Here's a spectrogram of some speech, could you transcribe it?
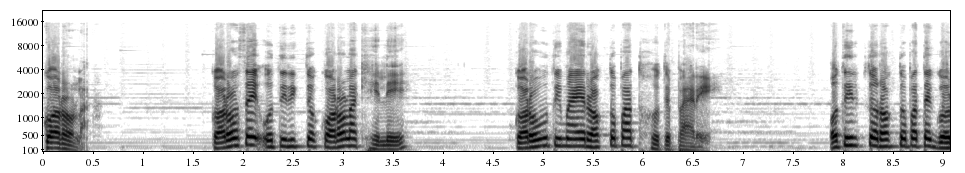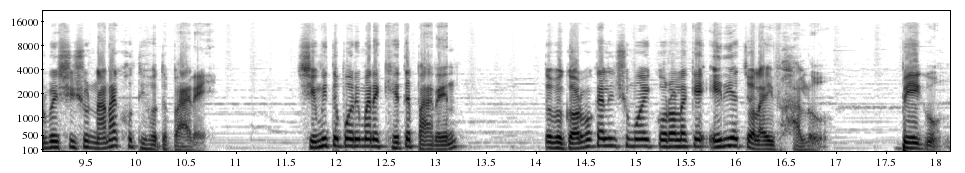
করলা। গর্ভাবস্থায় অতিরিক্ত করলা খেলে গর্ভবতী মায়ের রক্তপাত হতে পারে। অতিরিক্ত রক্তপাতে গর্ভের শিশুর নানা ক্ষতি হতে পারে। সীমিত পরিমাণে খেতে পারেন, তবে গর্ভকালীন সময় করলাকে এড়িয়ে চলাই ভালো। বেগুন।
